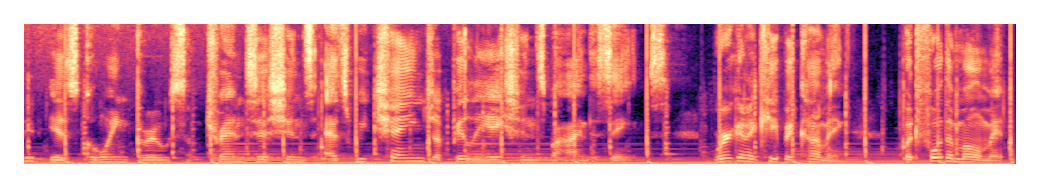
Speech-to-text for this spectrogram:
we're is going through some transitions as we change affiliations behind the scenes. We're going to keep it coming, but for the moment,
